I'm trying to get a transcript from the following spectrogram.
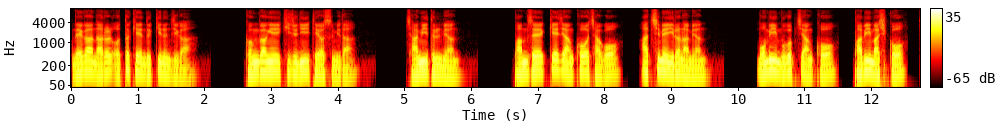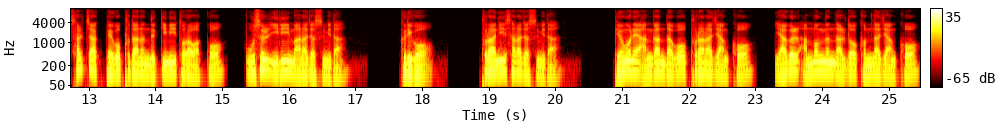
내가 나를 어떻게 느끼는지가 건강의 기준이 되었습니다. 잠이 들면 밤새 깨지 않고 자고 아침에 일어나면 몸이 무겁지 않고 밥이 맛있고 살짝 배고프다는 느낌이 돌아왔고 웃을 일이 많아졌습니다. 그리고 불안이 사라졌습니다. 병원에 안 간다고 불안하지 않고 약을 안 먹는 날도 겁나지 않고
